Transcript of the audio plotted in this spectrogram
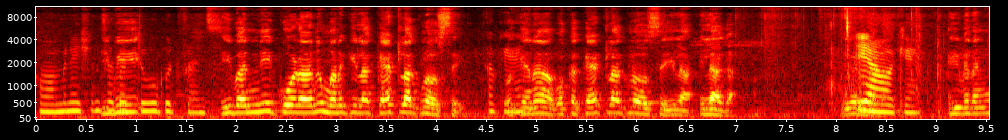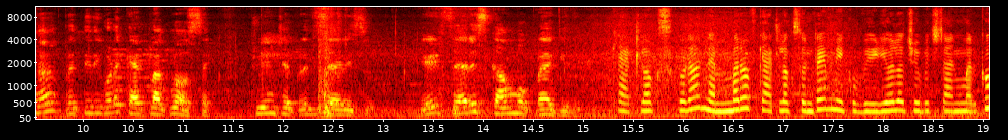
కాంబినేషన్స్ అయితే టూ గుడ్ ఫ్రెండ్స్ ఇవన్నీ కూడాను మనకి ఇలా కేటలాగ్లో వస్తాయి. ఓకేనా? ఒక కేటలాగ్లో వస్తాయి ఇలా ఇలాగా. ఓకే ఈ విధంగా ప్రతిదీ కూడా కేటలాగ్లో వస్తాయి. చూపించే ప్రతి saris. Eight saris combo pack ఇది. క్యాటలాగ్స్ కూడా నెంబర్ ఆఫ్ క్యాటలాగ్స్ ఉంటాయి. మీకు వీడియోలో చూపించడానికి వరకు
